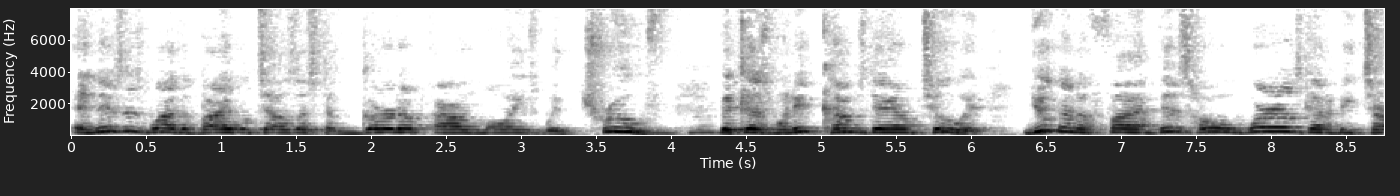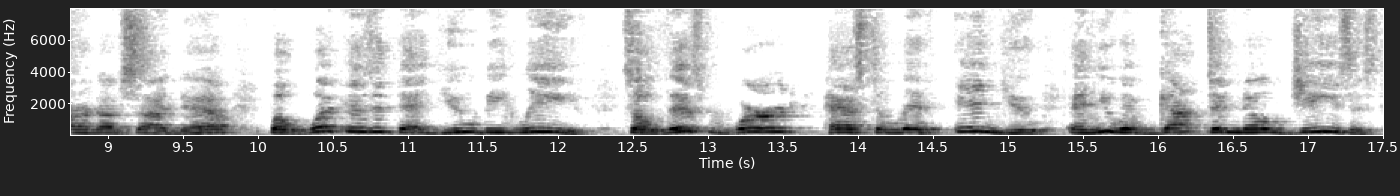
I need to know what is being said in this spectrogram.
And this is why the Bible tells us to gird up our loins with truth. Mm-hmm. Because when it comes down to it, you're going to find this whole world's going to be turned upside down. But what is it that you believe? So this word has to live in you, and you have got to know Jesus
